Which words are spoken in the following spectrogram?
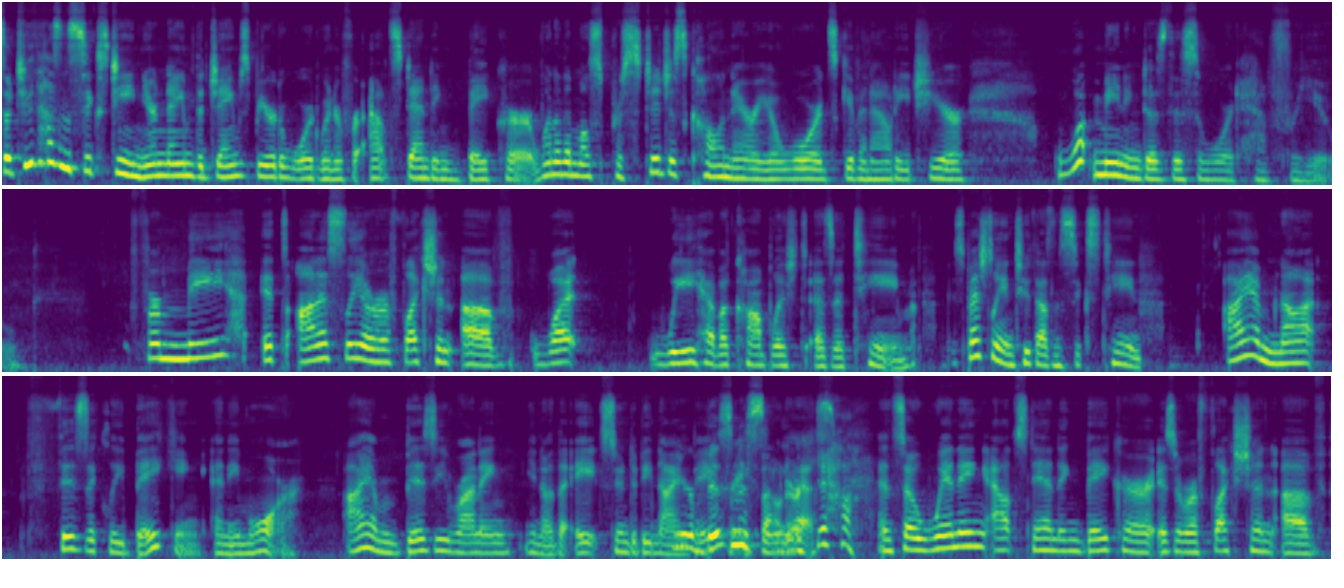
So, 2016, you're named the James Beard Award winner for Outstanding Baker, one of the most prestigious culinary awards given out each year. What meaning does this award have for you? For me, it's honestly a reflection of what we have accomplished as a team, especially in 2016. I am not physically baking anymore. I am busy running, you know, the eight, soon to be 9 You're a bakeries. business owner, Yes. yeah. And so winning Outstanding Baker is a reflection of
